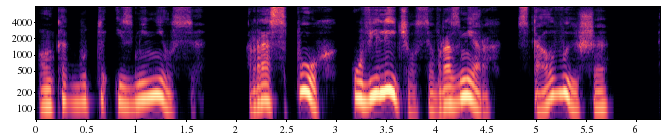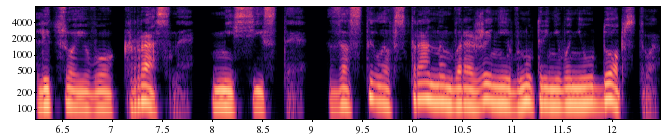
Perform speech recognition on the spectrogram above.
Он как будто изменился. Распух, увеличился в размерах, стал выше. Лицо его красное, мясистое, застыло в странном выражении внутреннего неудобства.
